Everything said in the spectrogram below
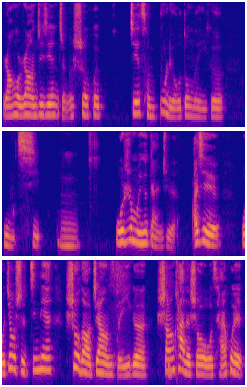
然后让这些整个社会阶层不流动的一个武器。嗯我是这么一个感觉，而且我就是今天受到这样子的一个伤害的时候，我才会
